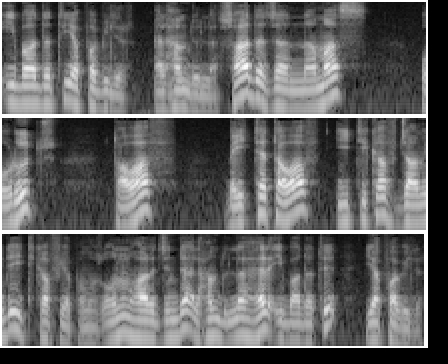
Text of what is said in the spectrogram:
ibadeti yapabilir. Elhamdülillah. Sadece namaz, oruç, tavaf, beyte tavaf, itikaf, camide itikaf yapamaz. Onun haricinde elhamdülillah her ibadeti yapabilir.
